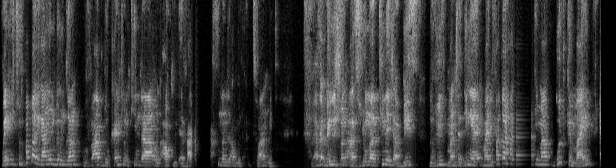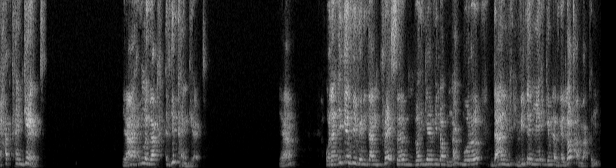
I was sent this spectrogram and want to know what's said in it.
Wenn ich zum Papa gegangen bin und gesagt, war, du kennst schon Kinder und auch mit Erwachsenen, auch mit 20, mit, also wenn du schon als junger Teenager bist, du willst manche Dinge. Mein Vater hat immer gut gemeint, er hat kein Geld. Ja, hat immer gesagt, es gibt kein Geld. Ja, und dann irgendwie, wenn ich dann presse, irgendwie noch nackt wurde, dann wird er mir irgendwie das Geld locker machen.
